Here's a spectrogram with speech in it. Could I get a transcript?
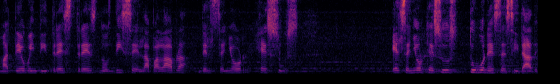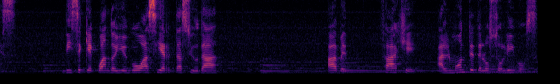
Mateo 23, 3 nos dice la palabra del Señor Jesús. El Señor Jesús tuvo necesidades. Dice que cuando llegó a cierta ciudad, a Betfage, al monte de los olivos,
